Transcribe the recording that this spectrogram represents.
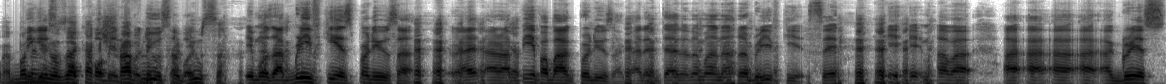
well, biggest was like a producer, producer. he was a briefcase producer, right? Or a paper bag producer. I didn't tell the man on a briefcase. eh? him have a, a, a, a, a great,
